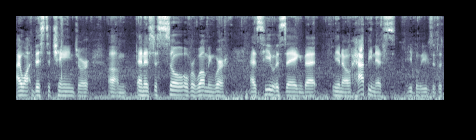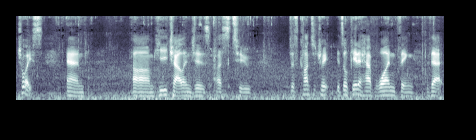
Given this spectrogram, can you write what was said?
I want this to change, or um, and it's just so overwhelming. Where, as he was saying that you know, happiness he believes is a choice, and um, he challenges us to just concentrate. It's okay to have one thing that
